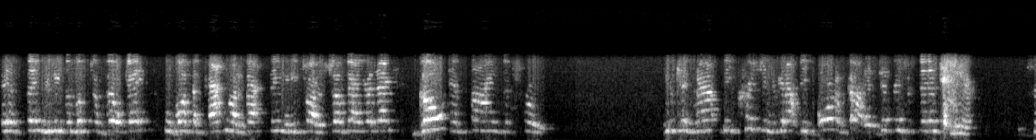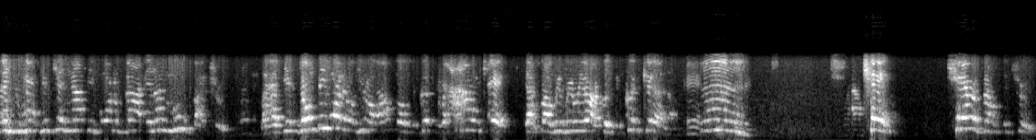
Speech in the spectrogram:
his thing. You need to look to Bill Gates, who bought the patent on the vaccine and he's trying to shove down your neck. Go and find the truth. You cannot be Christian. You cannot be born of God and disinterested in truth. And you, have, you cannot be born of God and unmoved by truth. Like, don't be one of those, you know, I'm supposed to good, I don't care. That's why we really are, Mm. Care. Care about the truth,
